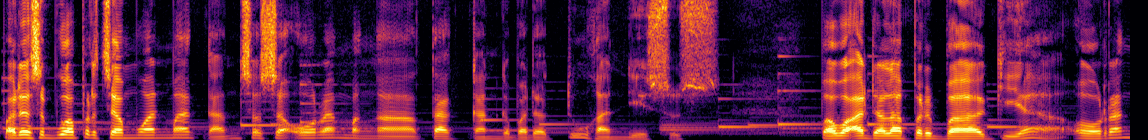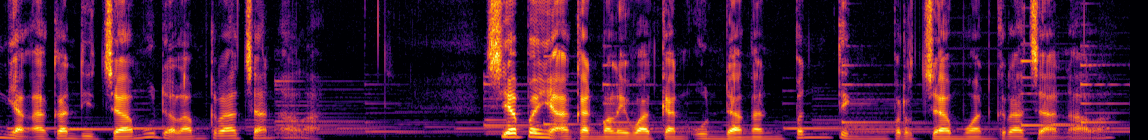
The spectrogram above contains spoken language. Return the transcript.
Pada sebuah perjamuan makan, seseorang mengatakan kepada Tuhan Yesus bahwa adalah berbahagia orang yang akan dijamu dalam kerajaan Allah. Siapa yang akan melewatkan undangan penting perjamuan kerajaan Allah?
